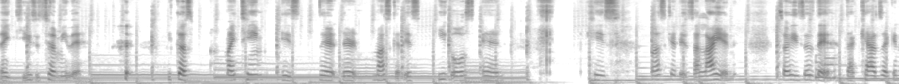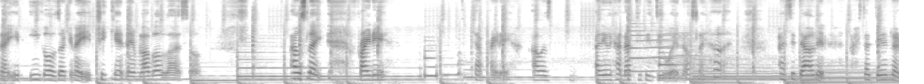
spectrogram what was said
Like he used to tell me that because my team is their their mascot is eagles and his mascot is a lion. So he says that that cats are gonna eat eagles they're gonna eat chicken and blah blah blah. So i was like friday. Yeah friday i was i didn't have nothing to do and i was like huh. I sit down and i start doing a,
